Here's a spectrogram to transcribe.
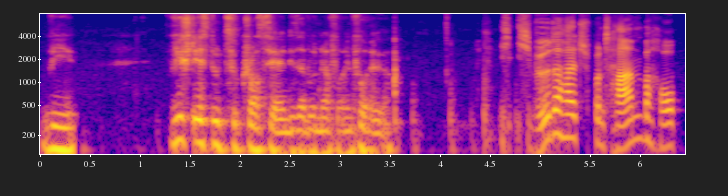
wie, wie stehst du zu Crosshair in dieser wundervollen Folge? Ich, ich würde halt spontan behaupten,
